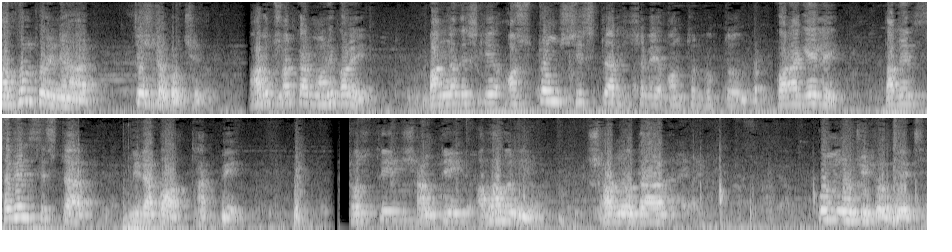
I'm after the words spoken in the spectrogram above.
দখল করে নেওয়ার চেষ্টা করছিল। ভারত সরকার মনে করে, বাংলাদেশকে অষ্টম সিস্টার হিসেবে অন্তর্ভুক্ত করা গেলে তাদের সেভেন সিস্টার নিরাপদ থাকবে। স্বস্তি, শান্তি, অভাবনীয়, স্বর্ণতার উন্মোচিত হয়েছে।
